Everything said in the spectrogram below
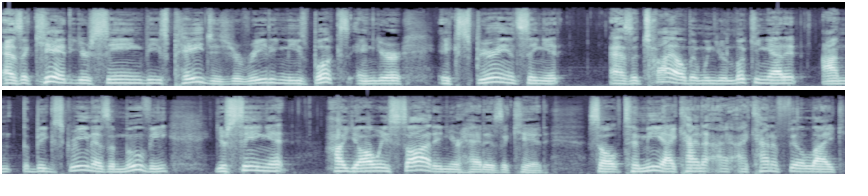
as a kid, you're seeing these pages, you're reading these books, and you're experiencing it as a child. And when you're looking at it on the big screen as a movie, you're seeing it how you always saw it in your head as a kid. So to me, I kind of I, I kind of feel like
